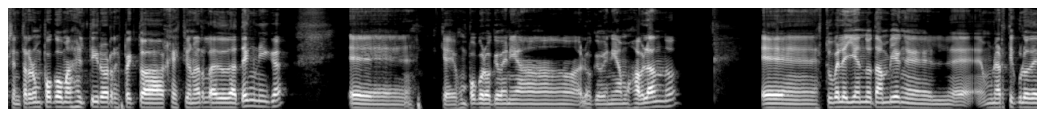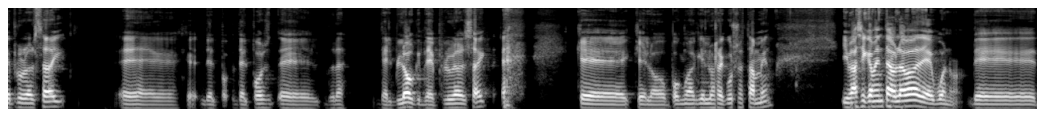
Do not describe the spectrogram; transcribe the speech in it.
centrar un poco más el tiro respecto a gestionar la deuda técnica, eh, que es un poco lo que, venía, lo que veníamos hablando, eh, estuve leyendo también eh, un artículo de Pluralsight, del, del, post, del blog de Pluralsight, que, que lo pongo aquí en los recursos también, y básicamente hablaba de, bueno, de,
